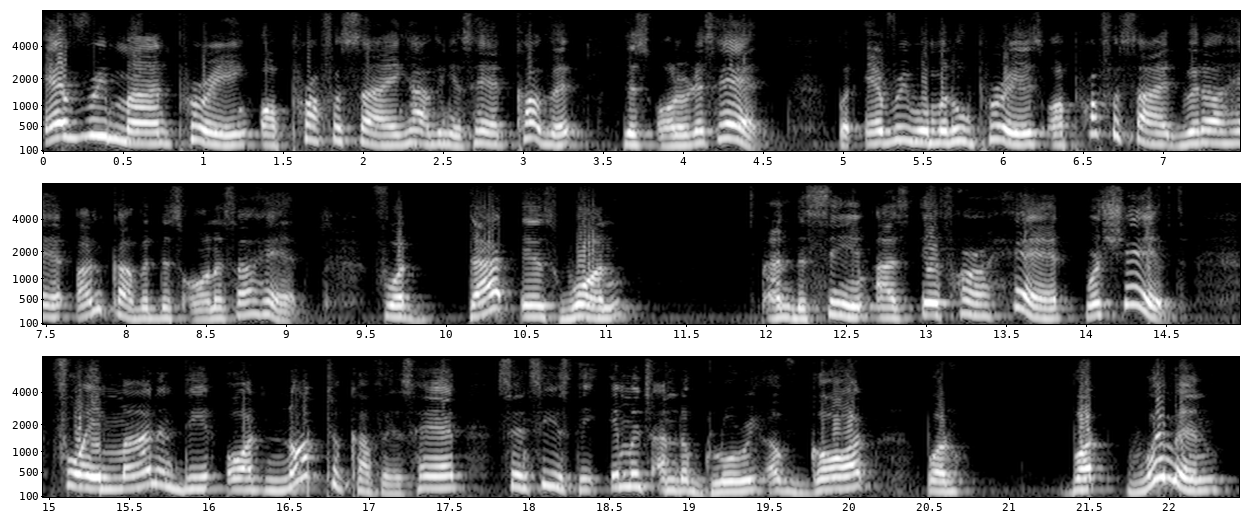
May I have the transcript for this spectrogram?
Every man praying or prophesying, having his head covered, dishonored his head. But every woman who prays or prophesies with her head uncovered dishonors her head. For that is one and the same as if her head were shaved. For a man indeed ought not to cover his head, since he is the image and the glory of God, but but women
